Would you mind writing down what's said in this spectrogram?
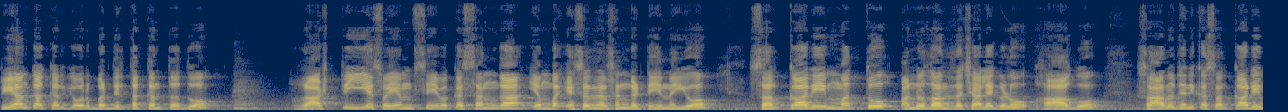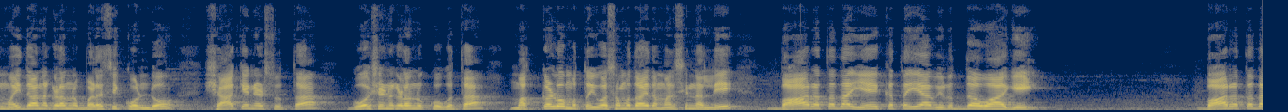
ಪ್ರಿಯಾಂಕಾ ಖರ್ಗೆ ಅವರು ಬರೆದಿರ್ತಕ್ಕಂಥದ್ದು ರಾಷ್ಟ್ರೀಯ ಸ್ವಯಂ ಸೇವಕ ಸಂಘ ಎಂಬ ಹೆಸರಿನ ಸಂಘಟನೆಯು ಸರ್ಕಾರಿ ಮತ್ತು ಅನುದಾನಿತ ಶಾಲೆಗಳು ಹಾಗೂ ಸಾರ್ವಜನಿಕ ಸರ್ಕಾರಿ ಮೈದಾನಗಳನ್ನು ಬಳಸಿಕೊಂಡು ಶಾಖೆ ನಡೆಸುತ್ತಾ, ಘೋಷಣೆಗಳನ್ನು ಕೂಗುತ್ತಾ, ಮಕ್ಕಳು ಮತ್ತು ಯುವ ಸಮುದಾಯದ ಮನಸ್ಸಿನಲ್ಲಿ ಭಾರತದ ಏಕತೆಯ ವಿರುದ್ಧವಾಗಿ, ಭಾರತದ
